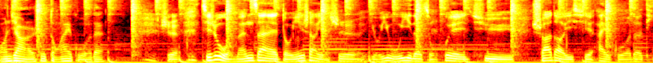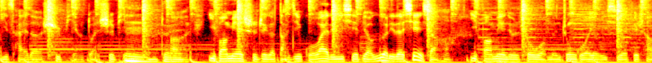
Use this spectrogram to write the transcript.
王嘉尔是懂爱国的，是，其实我们在抖音上也是有意无意的，总会去刷到一些爱国的题材的视频啊、短视频。嗯，对，啊，一方面是这个打击国外的一些比较恶劣的现象啊，一方面就是说我们中国有一些非常，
